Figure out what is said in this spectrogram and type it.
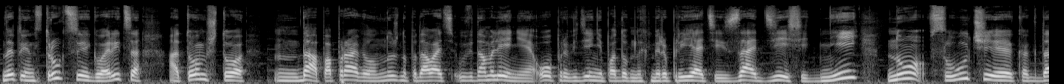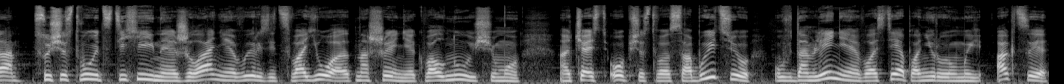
В этой инструкции говорится о том, что да, по правилам нужно подавать уведомление о проведении подобных мероприятий за 10 дней, но в случае, когда существует стихийное желание выразить свое отношение к волнующему а, часть общества событию, уведомление властей о планируемой акции,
